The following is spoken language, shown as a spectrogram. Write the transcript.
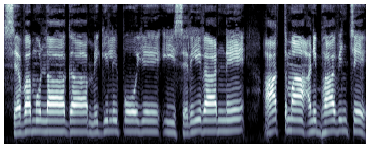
శవములాగా మిగిలిపోయే ఈ శరీరాన్నే ఆత్మ అని భావించే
